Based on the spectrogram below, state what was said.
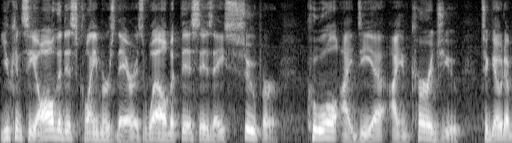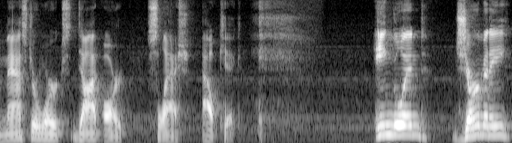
You can see all the disclaimers there as well, but this is a super cool idea. I encourage you to go to masterworks.art slash outkick. England, Germany,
